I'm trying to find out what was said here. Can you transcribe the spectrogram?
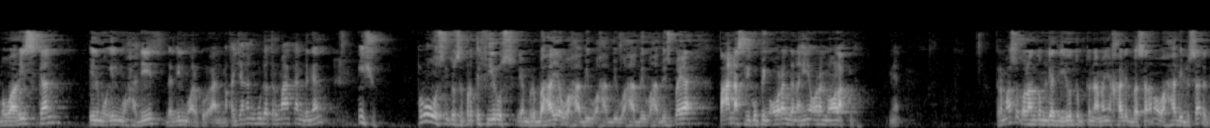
mewariskan ilmu-ilmu hadis dan ilmu Al-Quran. Maka jangan mudah termakan dengan isu. Terus itu seperti virus yang berbahaya wahabi, wahabi, wahabi, wahabi. Supaya panas di kuping orang dan akhirnya orang nolak gitu. Ya. Termasuk kalau antum lihat di YouTube tuh namanya Khalid Basalamah Wahabi besar itu.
